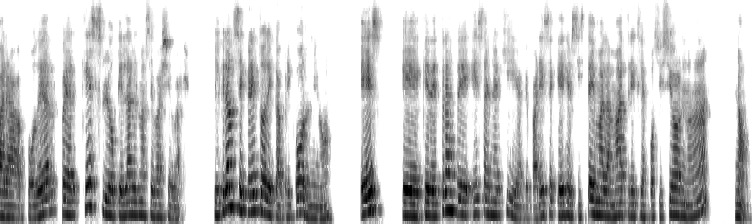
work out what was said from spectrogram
para poder ver qué es lo que el alma se va a llevar. El gran secreto de Capricornio es eh, que detrás de esa energía que parece que es el sistema, la matrix, la exposición, ¿no? no,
